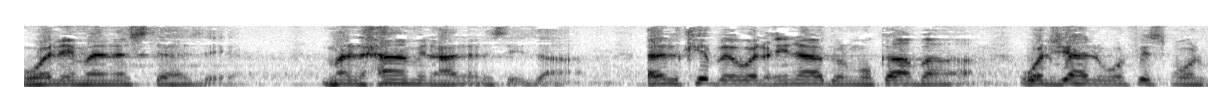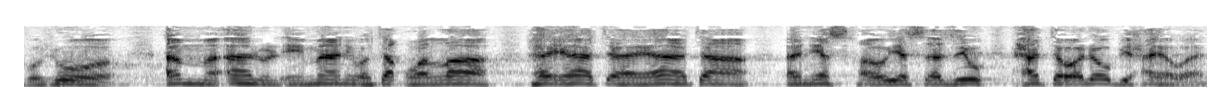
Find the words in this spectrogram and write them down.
ولما نستهزئ ما الحامل على الاستهزاء؟ الكبر والعناد والمكابرة والجهل والفسق والفجور. أما أهل الإيمان وتقوى الله هيهات هيهات أن يسخروا يستهزئوا حتى ولو بحيوان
